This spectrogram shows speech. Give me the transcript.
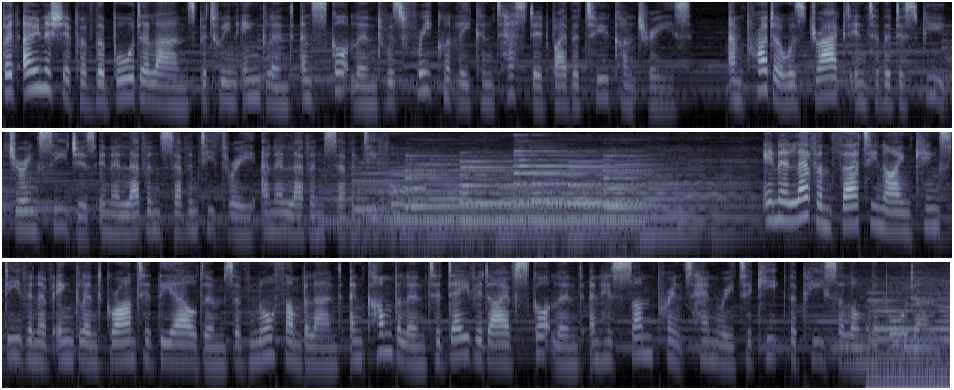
But ownership of the borderlands between England and Scotland was frequently contested by the two countries, and Prudhoe was dragged into the dispute during sieges in 1173 and 1174. In 1139 King Stephen of England granted the earldoms of Northumberland and Cumberland to David I of Scotland and his son Prince Henry to keep the peace along the border.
